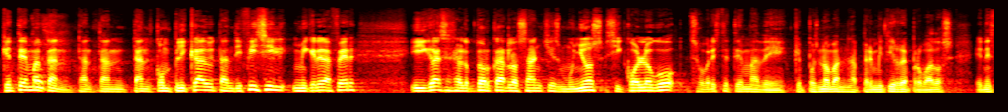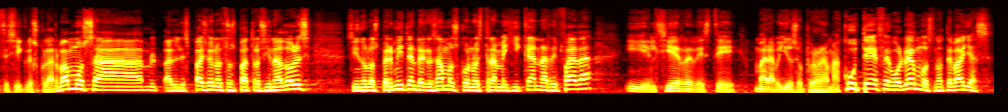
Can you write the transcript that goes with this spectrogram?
Qué tema tan, tan, tan, tan complicado y tan difícil, mi querida Fer. Y gracias al doctor Carlos Sánchez Muñoz, psicólogo, sobre este tema de que pues no van a permitir reprobados en este ciclo escolar. Vamos al espacio de nuestros patrocinadores. Si nos los permiten, regresamos con nuestra mexicana rifada y el cierre de este maravilloso programa. QTF, volvemos, no te vayas.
